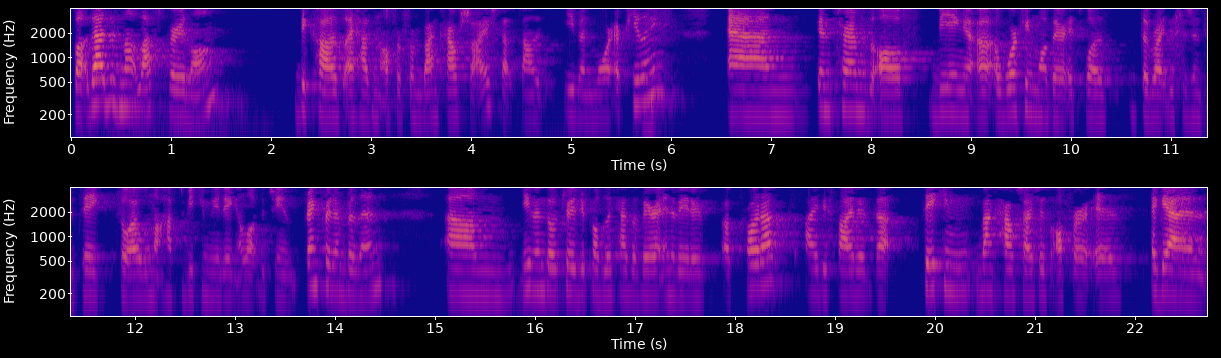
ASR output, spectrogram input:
But that did not last very long because I had an offer from Bankhaus that sounded even more appealing. And in terms of being a, a, working mother, it was the right decision to take. So I will not have to be commuting a lot between Frankfurt and Berlin. Um, even though Trade Republic has a very innovative uh, product, I decided that taking Bankhaus offer is, again,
